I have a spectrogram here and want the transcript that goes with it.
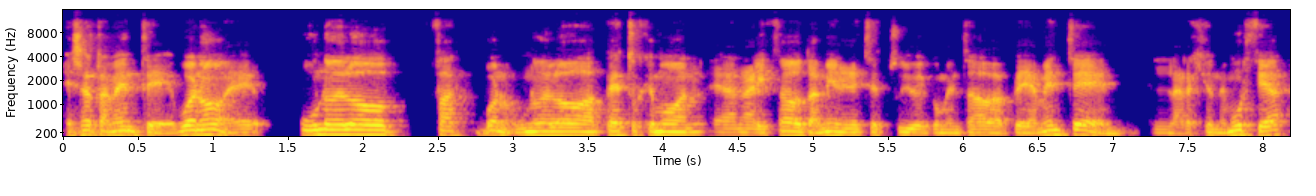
Exactamente. Bueno, eh, uno, de los, bueno, uno de los aspectos que hemos analizado también en este estudio que he comentado previamente en, la región de Murcia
